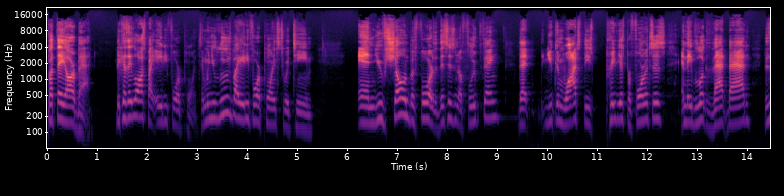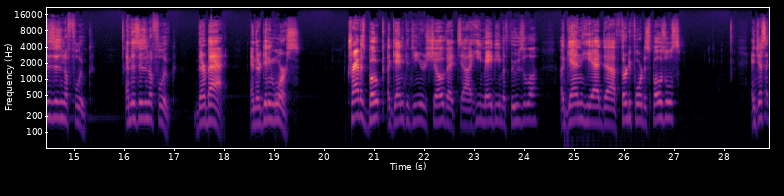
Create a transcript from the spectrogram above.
but they are bad because they lost by 84 points. And when you lose by 84 points to a team and you've shown before that this isn't a fluke thing, that you can watch these previous performances and they've looked that bad, this isn't a fluke. And this isn't a fluke. They're bad, and they're getting worse. Travis Boak again continued to show that uh, he may be Methuselah. Again, he had uh, 34 disposals, and just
